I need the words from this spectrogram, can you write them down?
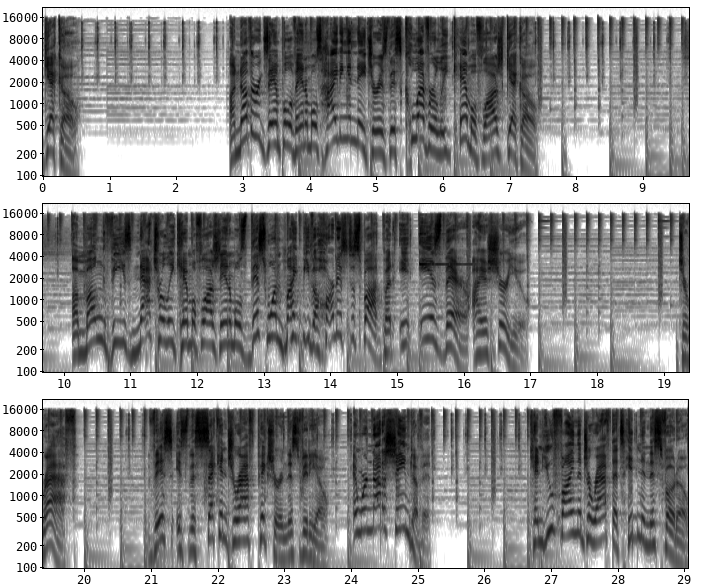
Gecko. Another example of animals hiding in nature is this cleverly camouflaged gecko. Among these naturally camouflaged animals, this one might be the hardest to spot, but it is there, I assure you. Giraffe. This is the second giraffe picture in this video, and we're not ashamed of it. Can you find the giraffe that's hidden in this photo?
